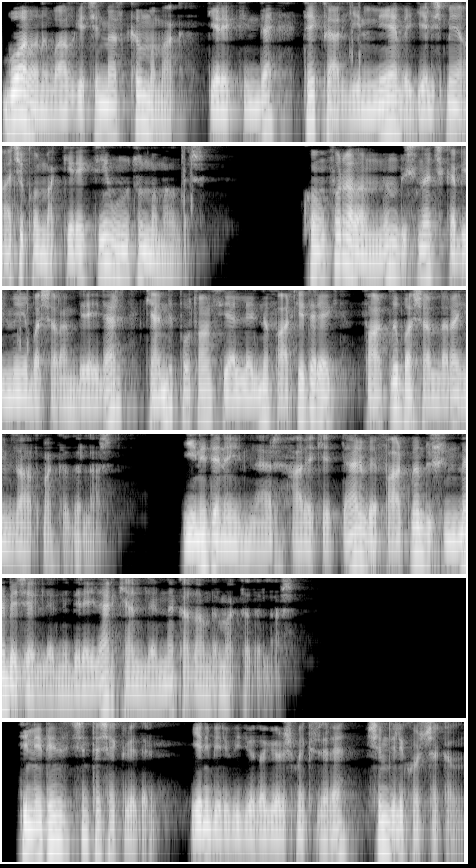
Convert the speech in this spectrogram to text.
Bu alanı vazgeçilmez kılmamak gerektiğinde tekrar yeniliğe ve gelişmeye açık olmak gerektiği unutulmamalıdır. Konfor alanının dışına çıkabilmeyi başaran bireyler kendi potansiyellerini fark ederek farklı başarılara imza atmaktadırlar. Yeni deneyimler, hareketler ve farklı düşünme becerilerini bireyler kendilerine kazandırmaktadırlar. Dinlediğiniz için teşekkür ederim. Yeni bir videoda görüşmek üzere. Şimdilik hoşçakalın.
